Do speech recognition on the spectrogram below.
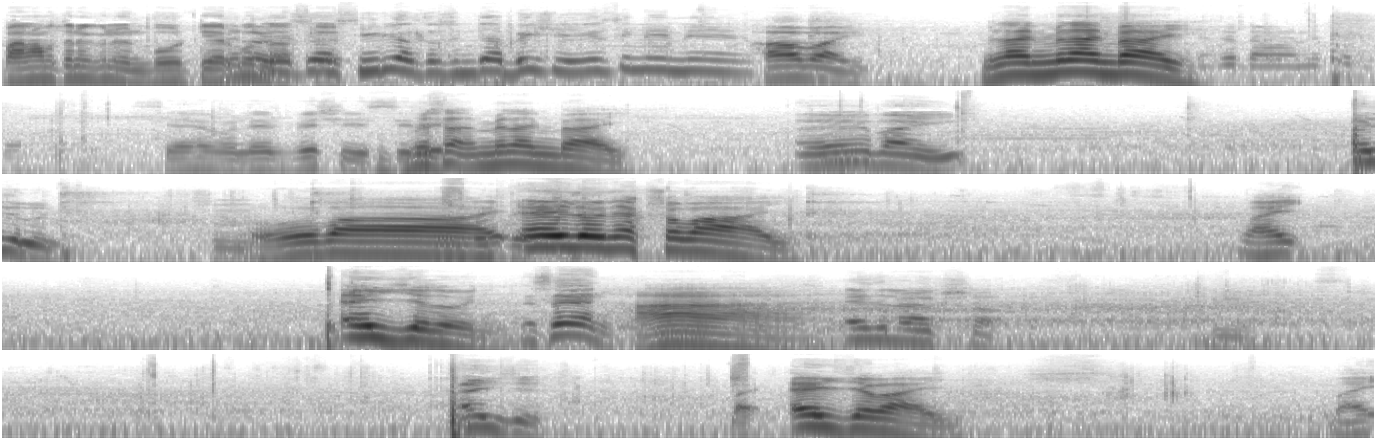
বালা মতো খেলুন বুট দেওয়ার কথা আছে। সিরিয়াল তো শুনতে বেশি হয়ে গেছে নে হ্যাঁ ভাই। মিলাইন মিলাইন ভাই। সে বলে বেশি মিলা- মিলাইন ভাই। এই ভাই এই যে লোন। ও ভাই এই লোন একশো ভাই। ভাই এই যে লোন দেখছেন? হ্যাঁ। এই যে একশো এই যে। ভাই, এই যে ভাই। ভাই।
